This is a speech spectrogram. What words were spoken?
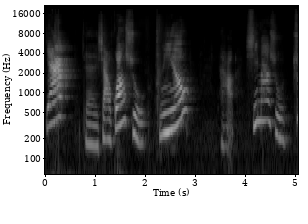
羊。对，小光属牛。好，西妈属猪。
